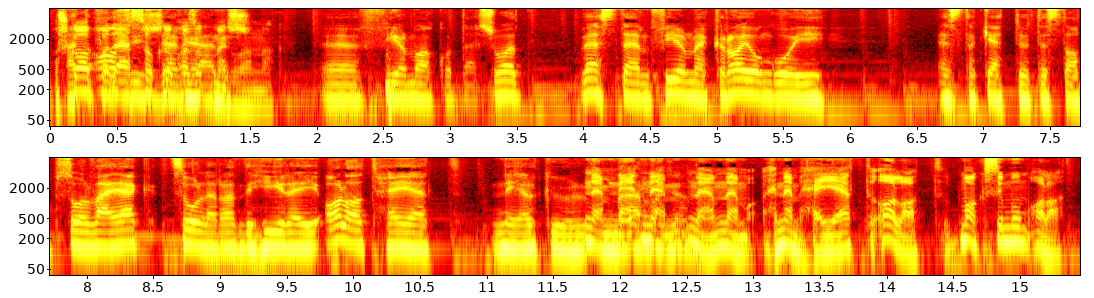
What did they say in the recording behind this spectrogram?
a skalpvadászok hát az azok megvannak. Filmalkotás volt. Western filmek rajongói ezt a kettőt, ezt abszolválják. Czoller Andi hírei alatt helyett nélkül. Nem, nem, nem, nem, nem, nem helyett, alatt, maximum alatt.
